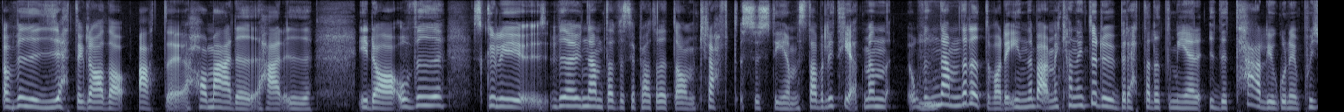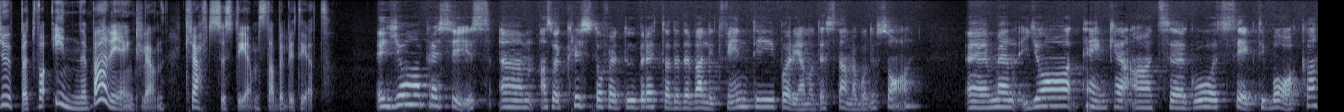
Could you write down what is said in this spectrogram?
Och vi är jätteglada att uh, ha med dig här i, idag. Och vi, skulle ju, vi har ju nämnt att vi ska prata lite om kraftsystemstabilitet. Men, och vi mm. nämnde lite vad det innebär. Men kan inte du berätta lite mer i detalj och gå ner på djupet? Vad innebär egentligen kraftsystemstabilitet? Ja, precis. Um, alltså Kristoffer, du berättade det väldigt fint i början och det stämmer vad du sa. Uh, men jag tänker att uh, gå ett steg tillbaka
